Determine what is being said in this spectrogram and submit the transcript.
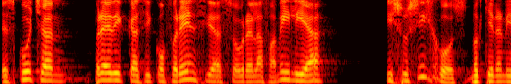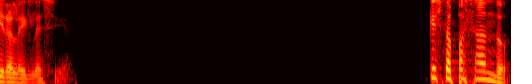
escuchan prédicas y conferencias sobre la familia y sus hijos no quieren ir a la iglesia. ¿Qué está pasando?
